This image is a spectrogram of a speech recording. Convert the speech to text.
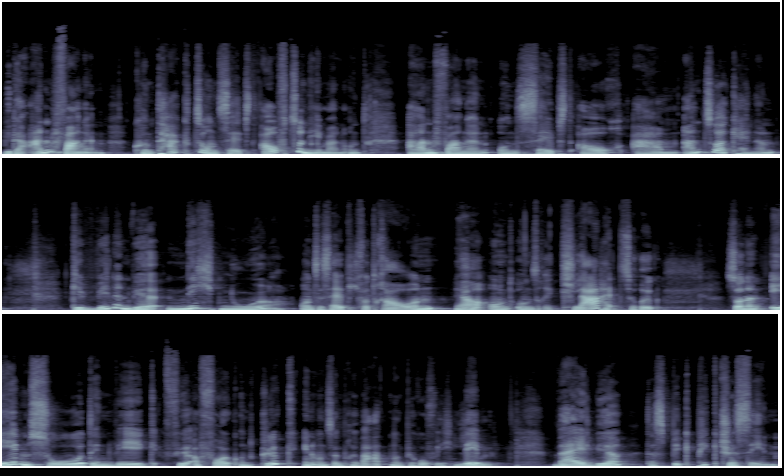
wieder anfangen, Kontakt zu uns selbst aufzunehmen und anfangen, uns selbst auch ähm, anzuerkennen, gewinnen wir nicht nur unser Selbstvertrauen ja, und unsere Klarheit zurück, sondern ebenso den Weg für Erfolg und Glück in unserem privaten und beruflichen Leben, weil wir das Big Picture sehen.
